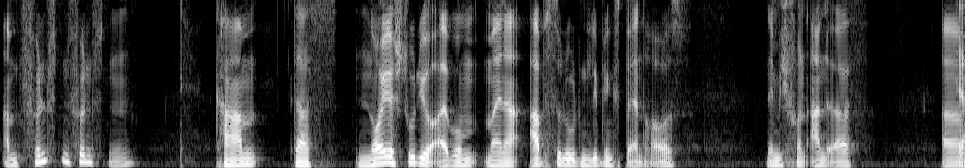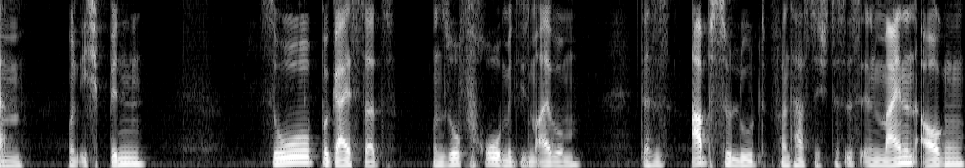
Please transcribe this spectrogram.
Am 5.5. kam das neue Studioalbum meiner absoluten Lieblingsband raus, nämlich von Unearth. Ähm, Und ich bin so begeistert und so froh mit diesem Album. Das ist absolut fantastisch. Das ist in meinen Augen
